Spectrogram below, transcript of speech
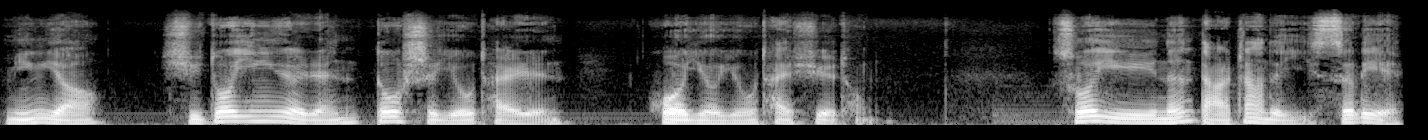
民谣，许多音乐人都是犹太人。或有犹太血统，所以能打仗的以色列，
